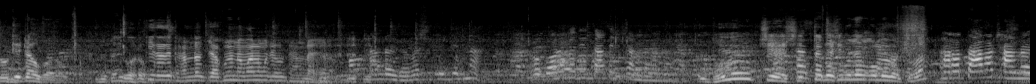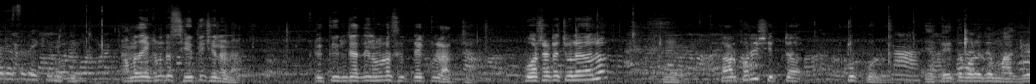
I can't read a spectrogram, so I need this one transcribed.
রুটিটাও গরম। দুটোই গরম। কি তাদের ঠান্ডা নামালাম যখন হয়ে উঠছে শীতটা বেশি কমন হচ্ছে বা আমার তা আবার ঠান্ডা যাচ্ছে দেখি। দেখি আমাদের এখানে তো শীতই ছিল না। এই তিন চার দিন হলো শীতটা একটু লাগছে। কুয়াশাটা চলে গেল। তারপরে শীতটা খুব করল এটাই একেই তো বলে যে মাগে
